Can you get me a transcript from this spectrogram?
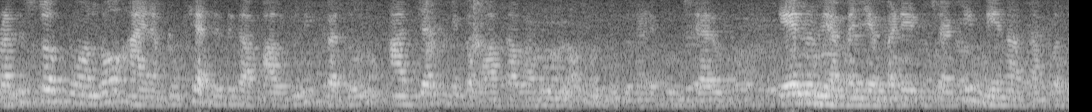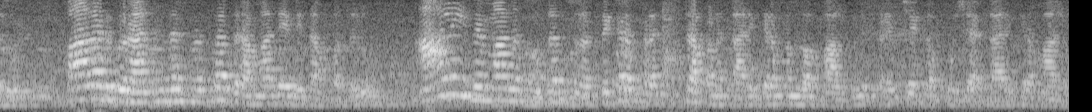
ప్రతిష్టోత్సవంలో ఆయన ముఖ్య అతిథిగా పాల్గొని క్రతువును ఆధ్యాత్మిక వాతావరణంలో ముందుకు నడిపించారు. ఏలూరు ఎమ్మెల్యే పడేటి చంటి మీనా దంపతులు పాలడుగు రాజేంద్ర ప్రసాద్ రమాదేవి దంపతులు ఆలయ విమాన సుదర్శన శిఖర ప్రతిష్టాపన కార్యక్రమంలో పాల్గొని ప్రత్యేక పూజా కార్యక్రమాలు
